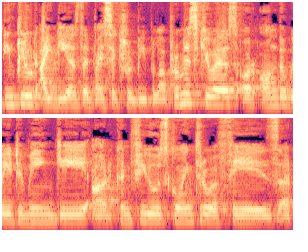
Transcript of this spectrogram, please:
include ideas that bisexual people are promiscuous or on the way to being gay, are confused, going through a phase, are,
